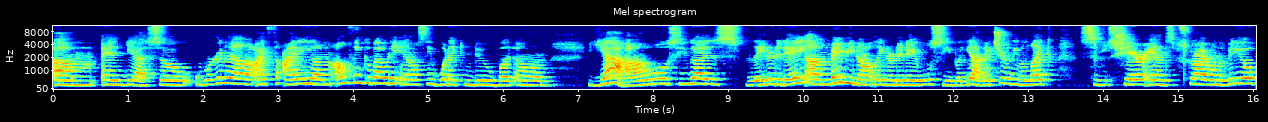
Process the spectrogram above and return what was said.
Um, and yeah, so we're gonna. I I um I'll think about it and I'll see what I can do. But um, yeah, I will see you guys later today. Um, maybe not later today. We'll see. But yeah, make sure to leave a like, share, and subscribe on the video,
